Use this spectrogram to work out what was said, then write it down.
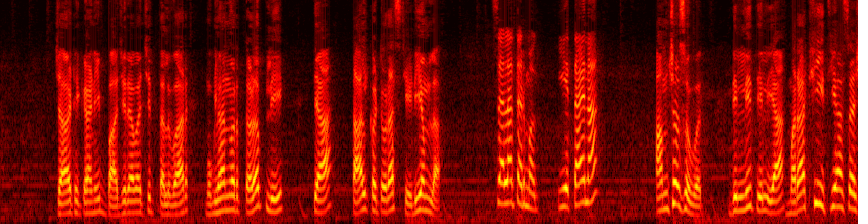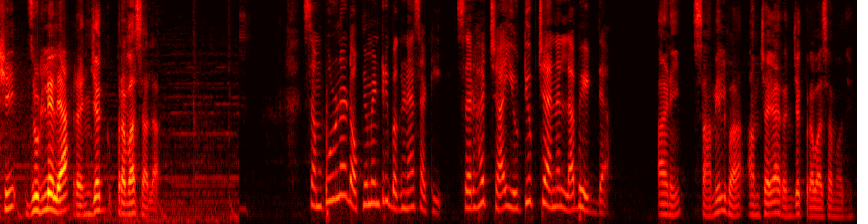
ज्या ठिकाणी बाजीरावाची तलवार मुघलांवर तळपली त्या तालकटोरा स्टेडियमला. चला तर मग येताय ना? आमच्यासोबत. दिल्लीतील या मराठी इतिहासाशी जुडलेल्या रंजक प्रवासाला. संपूर्ण डॉक्युमेंटरी बघण्यासाठी सरहदच्या युट्यूब चॅनलला भेट द्या. आणि सामील व्हा आमच्या या रंजक प्रवासामध्ये.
